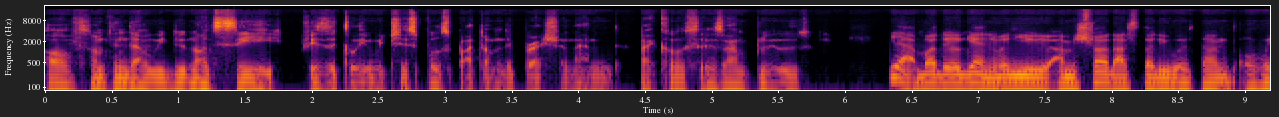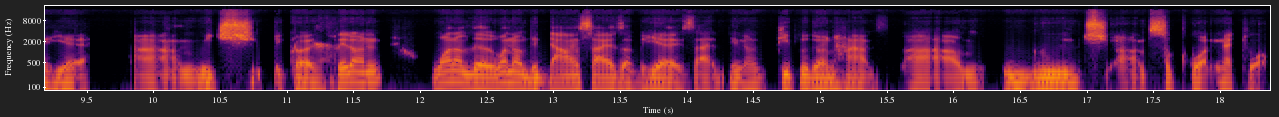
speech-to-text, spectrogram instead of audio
of something that we do not see physically, which is postpartum depression and psychosis and blues. Yeah, but again, when you, I'm sure that study was done over here, um, which because they don't. One of the one of the downsides of here is that you know people don't have um, good um, support network.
